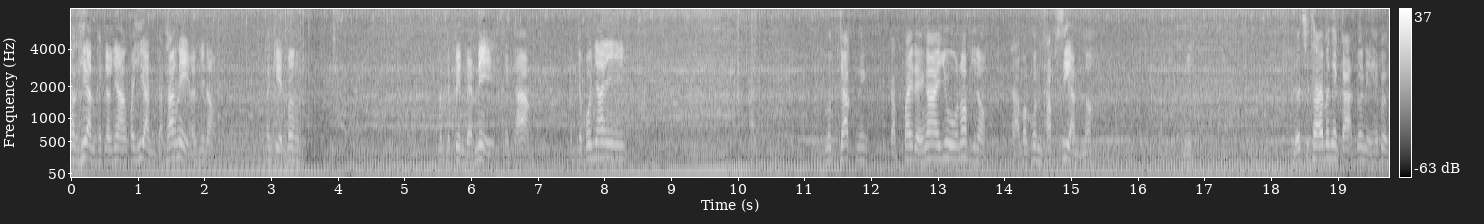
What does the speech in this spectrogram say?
นักเฮียนเขาเจ้าย่างไปเฮียนกับทางนี้แหละพี่น้องสังเกตเบิ่งมันจะเป็นแบบนี้เส้นทาง มันจะบ่ใหญ่รถจักรนี่กลับไปได้ง่ายอยู่เนาะพี่น้องถามว่าคนขับเสียนเนาะนี่เดี๋ยวสุดท้ายบรรยากาศเบื้องนี้ให้เบิ่ง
